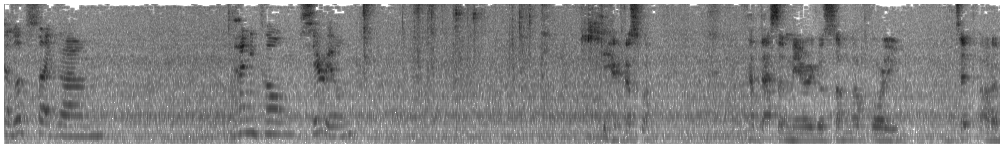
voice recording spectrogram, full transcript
It looks like um honeycomb cereal. Yeah, that's what. that- That's America summed up for you. Take out a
